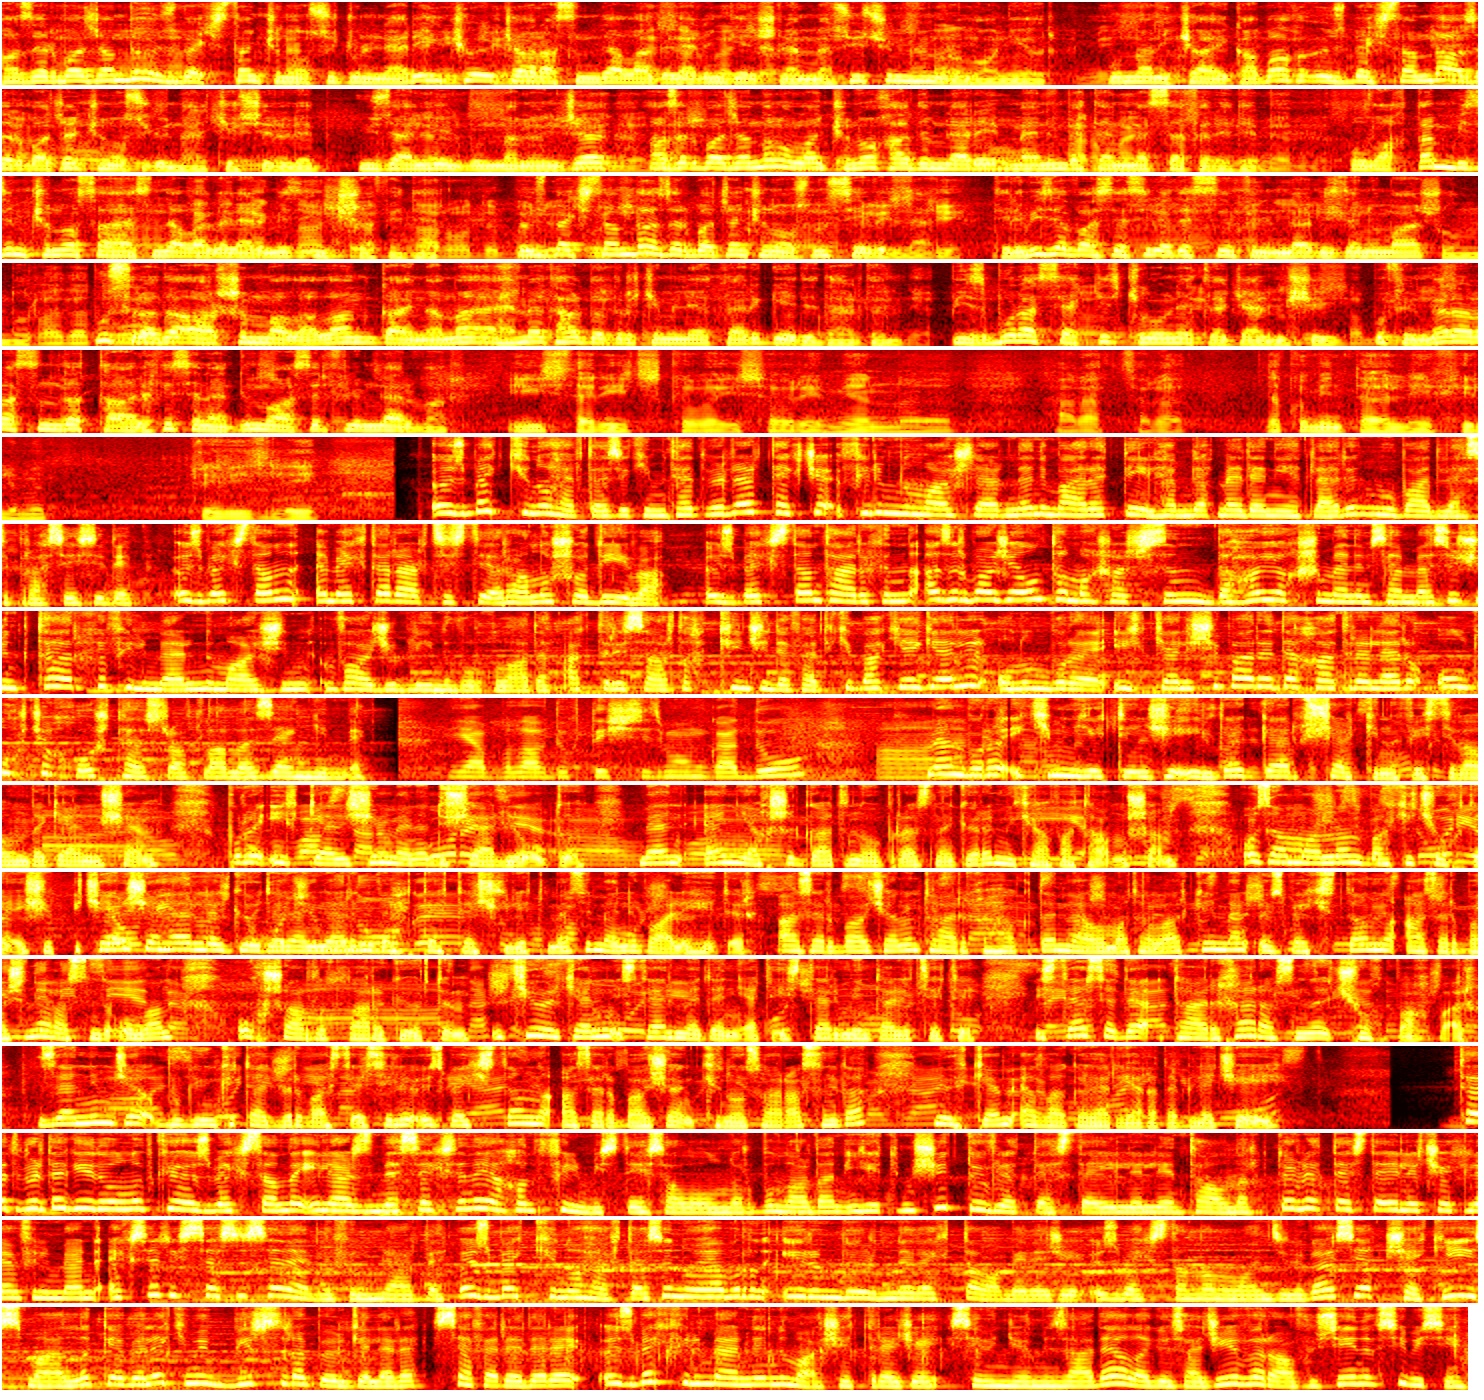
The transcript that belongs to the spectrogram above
Azərbaycanda Özbəkistan kinosu günləri iki ölkə arasında əlaqələrin genişlənməsi üçün mühüm rol oynayır. Bundan iki ay qabaq Özbəkistanda Azərbaycan kinosu günləri keçirilib. 150 il bundan öncə Azərbaycandan olan kino xadimləri mənim vətənimə səfər edib. O vaxtdan bizim kino sahəsində əlaqələrimiz inkişaf edir. Özbəkistanda Azərbaycan kinosunu sevirlər. Televiziya vasitəsilə də sizin filmlər bizdə nümayiş olunur. Bu sırada Arşın Malalan, Qaynana, Əhməd hardadır kimi lentləri qeyd edərdim. Biz bura 8 kilometrlə gəlmişik. Bu filmlər arasında tarixi sənədli müasir filmlər var. И исторического, и современного характера. Документальные фильмы привезли. Özbək kino həftəsi kimi tədbirlər təkcə film nümayişlərindən ibarət deyil, həm də mədəniyyətlərin mübadiləsi prosesidir. Özbəkistanın əməkdar artisti Ranu Şodiyeva Özbəkistan tarixinin Azərbaycanlı tamaşaçısının daha yaxşı mənimsənməsi üçün tarixi filmlərin nümayişinin vacibliyini vurğuladı. Aktrisa artıq ikinci dəfədir ki, Bakıya gəlir, onun buraya ilk gəlişi barədə xatirələri olduqca xoş təəssüratlarla zəngindir. Mən bura 2007-ci ildə Qərb Şərq Kino Festivalında gəlmişəm. Bura ilk gəlişim mənə düşərdi düşərli oldu. Mən ən yaxşı qadın obrazına görə mükafat almışam. O zamandan Bakı çox dəyişib. İçəri şəhərlə göydələnlərin vəhdət təşkil etməsi məni valeh edir. Azərbaycanın tarixi haqqında məlumat alarkən mən Özbəkistanla Azərbaycan arasında olan oxşarlıqları gördüm. İki ölkənin istər mədəniyyəti, istər mentaliteti, istərsə də tarixi arasında çox bağ var. Zənnimcə bugünkü tədbir vasitəsilə Özbəkistanla Azərbaycan kinosu arasında möhkəm əlaqələr yarada biləcəyik. Tədbirdə qeyd olunub ki, Özbəkistanda il ərzində 80-ə yaxın film istehsal olunur. Bunlardan 70-i dövlət dəstəyi ilə lentə alınır. Dövlət dəstəyi ilə çəkilən filmlərin əksər hissəsi sənədli filmlərdir. Özbək kino həftəsi noyabrın 24-nədək davam edəcək. Özbəkistandan olan delegasiya Şəki, İsmayıllı, Qəbələ kimi bir sıra bölgələrə səfər edərək Özbək filmlərini nümayiş etdirəcək. Sevinc Eminzadə, Alagöz Hacıyev və Rauf Hüseynov, CBC.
